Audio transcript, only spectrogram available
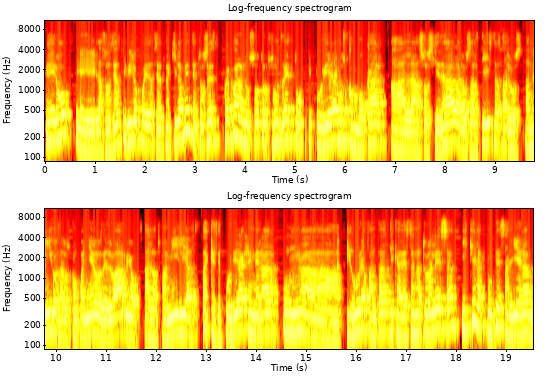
pero eh, la sociedad civil lo puede hacer tranquilamente. Entonces fue para nosotros un reto que pudiéramos convocar a la sociedad a los artistas, a los amigos, a los compañeros del barrio, a las familias, a que se pudiera generar una figura fantástica de esta naturaleza y que la gente saliera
